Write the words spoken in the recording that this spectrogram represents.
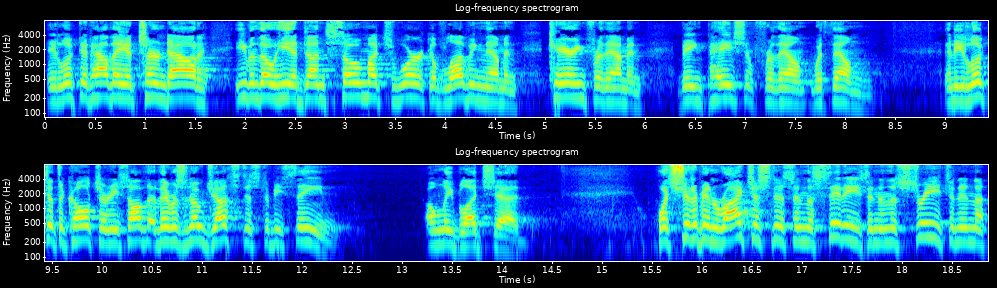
He looked at how they had turned out, even though He had done so much work of loving them and caring for them and being patient for them with them. And He looked at the culture and He saw that there was no justice to be seen, only bloodshed. What should have been righteousness in the cities and in the streets and in the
